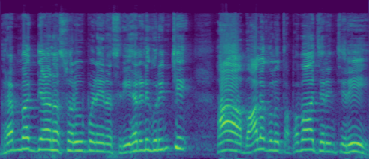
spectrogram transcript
బ్రహ్మజ్ఞాన స్వరూపుడైన శ్రీహరిని గురించి ఆ బాలకులు తపమాచరించిరి.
